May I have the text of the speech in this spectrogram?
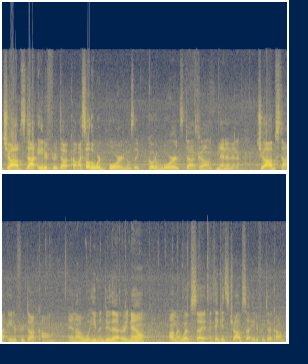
jobs.adafruit.com. I saw the word board and I was like, go to boards.com. No, no, no, no. Jobs.adafruit.com. And I will even do that right now on my website. I think it's jobs.adafruit.com.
